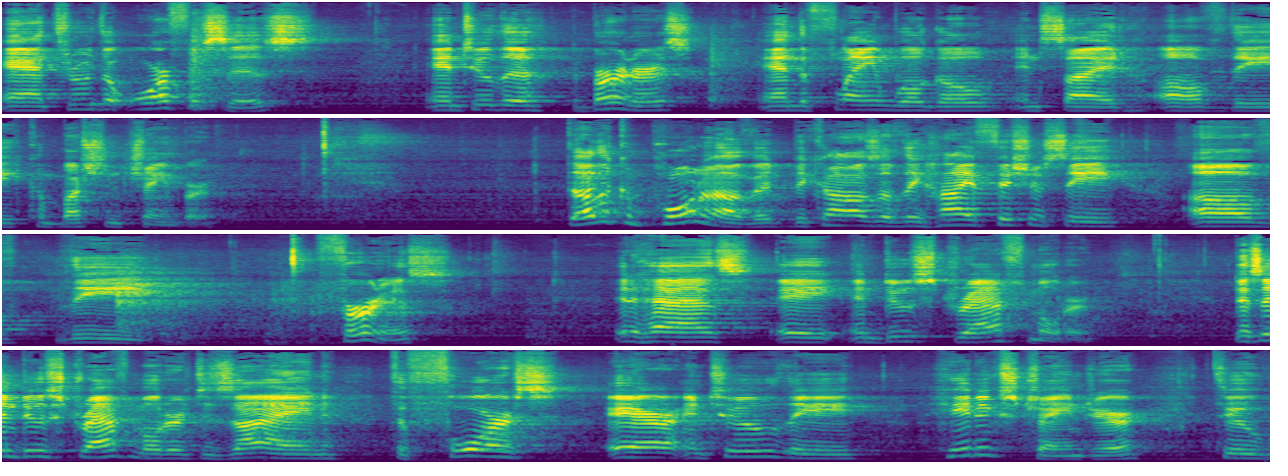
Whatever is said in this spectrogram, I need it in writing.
and through the orifices into the burners and the flame will go inside of the combustion chamber. The other component of it, because of the high efficiency of the furnace, it has a induced draft motor. This induced draft motor is designed to force air into the heat exchanger to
